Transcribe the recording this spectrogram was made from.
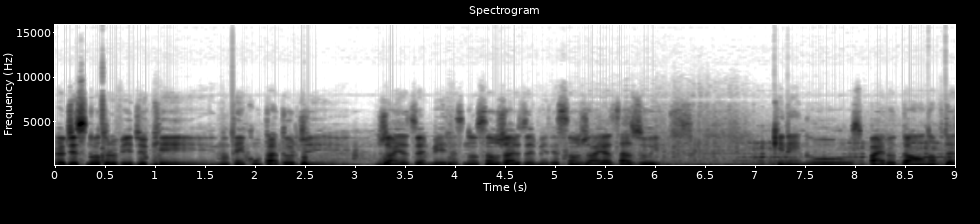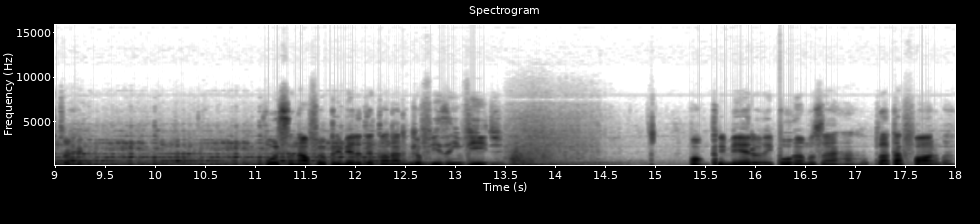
Eu disse no outro vídeo que não tem contador de joias vermelhas. Não são joias vermelhas, são joias azuis. Que nem no Spyro Dawn of the Dragon. Por sinal foi o primeiro detonado que eu fiz em vídeo. Bom, primeiro empurramos a plataforma,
